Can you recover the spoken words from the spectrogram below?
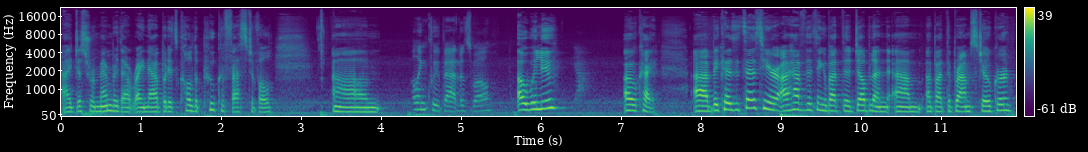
I just remember that right now, but it's called the Puka Festival. Um, I'll include that as well. oh, will you? Yeah. Okay, uh, because it says here, I have the thing about the Dublin, um, about the Bram Stoker.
